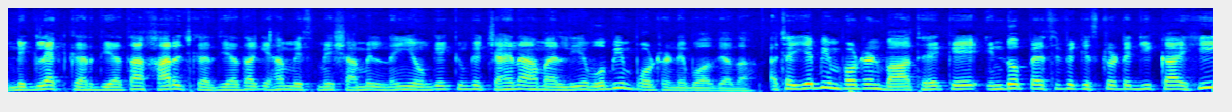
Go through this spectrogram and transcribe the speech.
निगलेक्ट कर दिया था, खारिज कर दिया था कि हम इसमें शामिल नहीं होंगे, क्योंकि चाइना हमारे लिए वो भी इंपॉर्टेंट है बहुत ज़्यादा। अच्छा ये भी इंपॉर्टेंट बात है कि इंडो पैसिफिक स्ट्रेटेजी का ही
